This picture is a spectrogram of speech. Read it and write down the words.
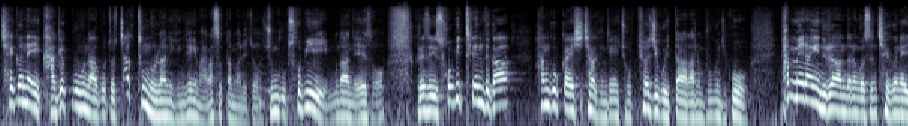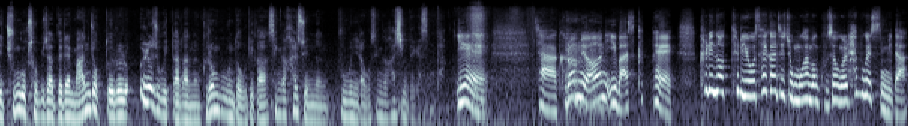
최근에 이 가격 부분하고 또 짝퉁 논란이 굉장히 많았었단 말이죠. 중국 소비 문화 내에서 그래서 이 소비 트렌드가 한국과의 시차가 굉장히 좁혀지고 있다라는 부분이고 판매량이 늘어난다는 것은 최근에 이 중국 소비자들의 만족도를 올려주고 있다라는 그런 부분도 우리가 생각할 수 있는 부분이라고 생각하시면 되겠습니다. 예. 자, 그러면 이 마스크팩, 클리너 트리오 세 가지 종목 한번 구성을 해보겠습니다.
